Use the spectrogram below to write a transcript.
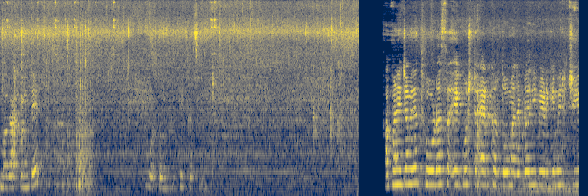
मग आपण ते वरतून एकच मिनिट. आपण याच्यामध्ये थोडंसं एक गोष्ट ॲड करतो. माझ्याकडे ही बेडगी मिरची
